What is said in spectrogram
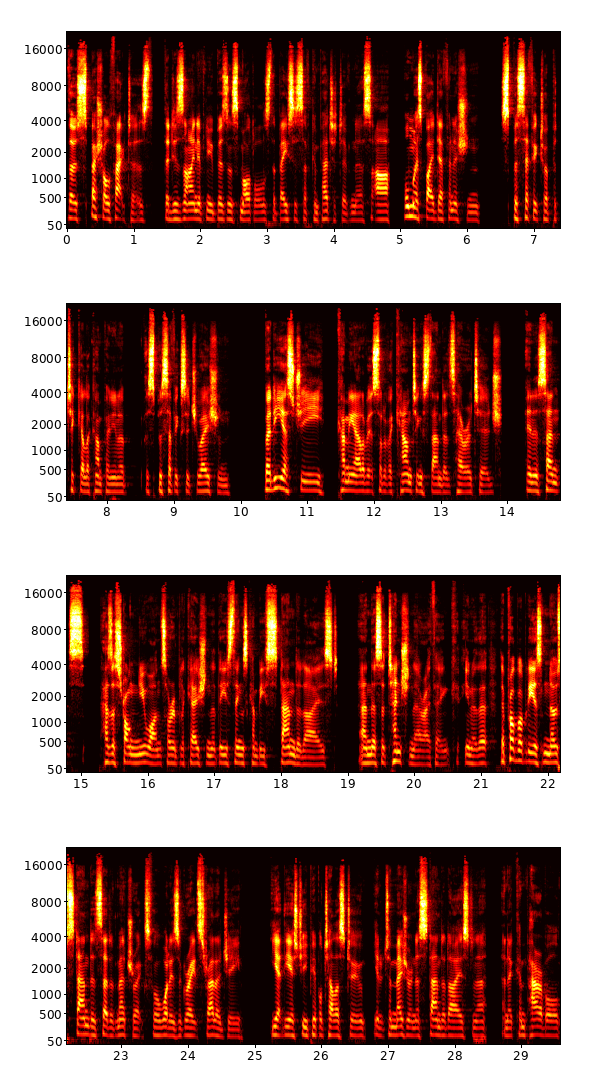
those special factors, the design of new business models, the basis of competitiveness, are almost by definition specific to a particular company in a, a specific situation. But ESG, coming out of its sort of accounting standards heritage, in a sense, has a strong nuance or implication that these things can be standardized. And there's a tension there, I think. You know, there, there probably is no standard set of metrics for what is a great strategy. Yet the ESG people tell us to, you know, to measure in a standardized and a, and a comparable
